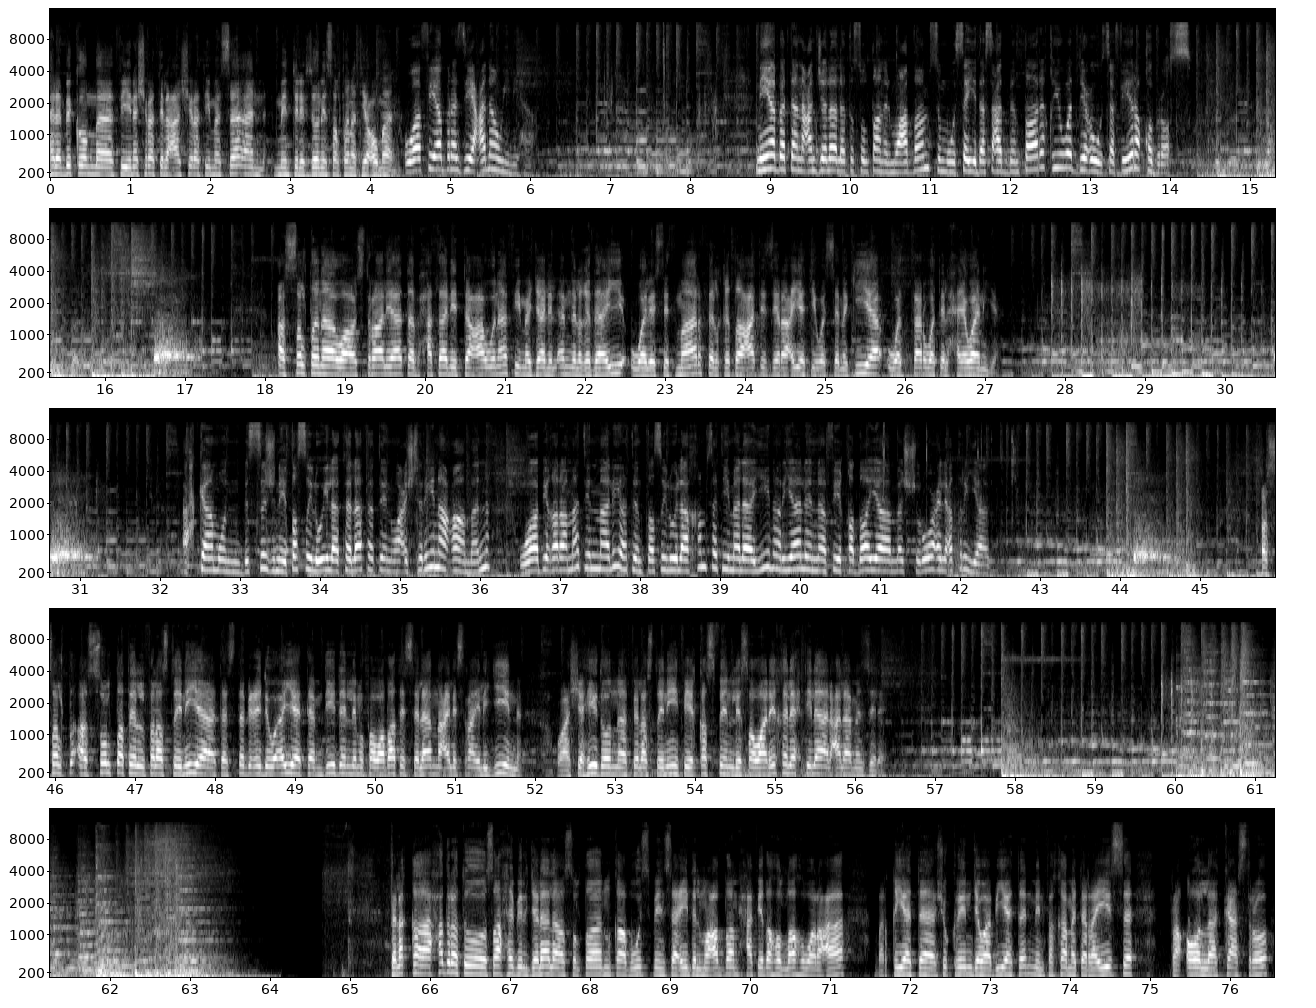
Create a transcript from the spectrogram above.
أهلا بكم في نشرة العاشرة مساء من تلفزيون سلطنة عمان. وفي أبرز عناوينها. نيابة عن جلالة السلطان المعظم سمو السيد أسعد بن طارق يودع سفير قبرص. السلطنة وأستراليا تبحثان التعاون في مجال الأمن الغذائي والاستثمار في القطاعات الزراعية والسمكية والثروة الحيوانية. أحكام بالسجن تصل إلى 23 عاما وبغرامات مالية تصل إلى خمسة ملايين ريال في قضايا مشروع العطريات السلطة الفلسطينية تستبعد أي تمديد لمفاوضات السلام مع الإسرائيليين وشهيد فلسطيني في قصف لصواريخ الاحتلال على منزله. تلقى حضرة صاحب الجلالة السلطان قابوس بن سعيد المعظم حفظه الله ورعاه برقية شكر جوابية من فخامة الرئيس راؤول كاسترو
